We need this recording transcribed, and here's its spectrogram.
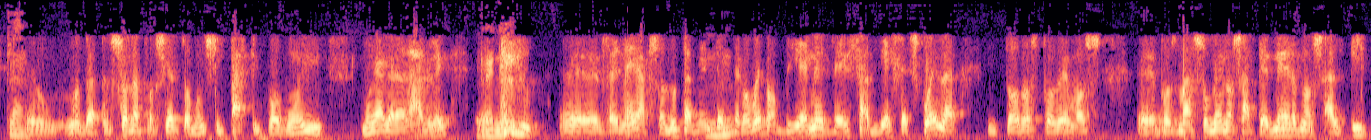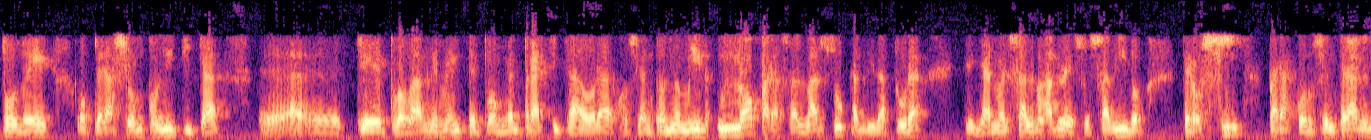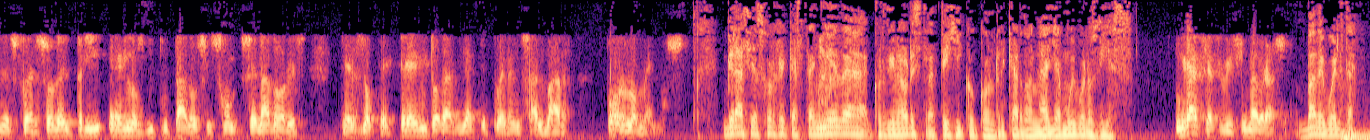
una persona, por cierto, muy simpático, muy muy agradable. René. René, absolutamente, pero bueno, viene de esa vieja escuela y todos podemos eh, pues más o menos atenernos al tipo de operación política eh, que probablemente ponga en práctica ahora José Antonio Mir, no para salvar su candidatura, que ya no es salvable, eso es sabido, pero sí para concentrar el esfuerzo del PRI en los diputados y son senadores, que es lo que creen todavía que pueden salvar, por lo menos. Gracias, Jorge Castañeda, coordinador estratégico con Ricardo Anaya. Muy buenos días. Gracias, Luis. Un abrazo. Va de vuelta.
